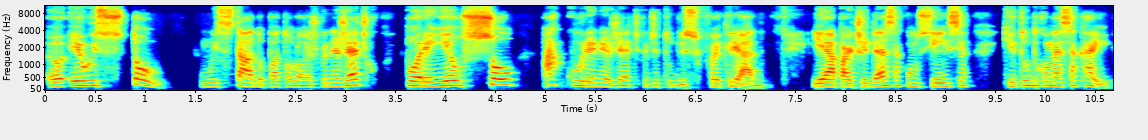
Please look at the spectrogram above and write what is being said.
eu, eu estou um estado patológico energético, porém eu sou a cura energética de tudo isso que foi criado. E é a partir dessa consciência que tudo começa a cair.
